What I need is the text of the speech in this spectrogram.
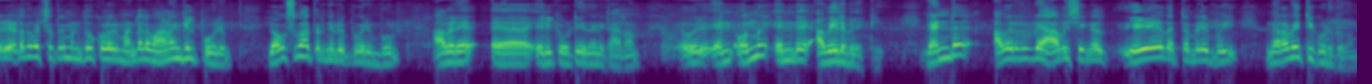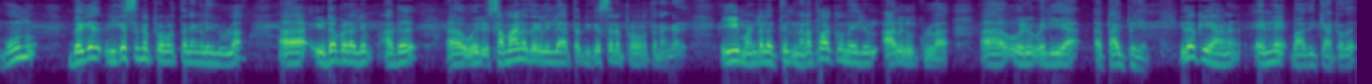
ഒരു ഇടതുപക്ഷത്തിന് മുൻതൂക്കമുള്ള ഒരു മണ്ഡലമാണെങ്കിൽ പോലും ലോക്സഭാ തെരഞ്ഞെടുപ്പ് വരുമ്പോൾ അവർ എനിക്ക് വോട്ട് ചെയ്യുന്നതിന് കാരണം ഒരു ഒന്ന് എന്റെ അവൈലബിലിറ്റി രണ്ട് അവരുടെ ആവശ്യങ്ങൾ ഏതറ്റം വരെ പോയി നിറവേറ്റി കൊടുക്കുന്നു. മൂന്ന് വികസന പ്രവർത്തനങ്ങളിലുള്ള ഇടപെടലും അത് ഒരു സമാനതകളില്ലാത്ത വികസന പ്രവർത്തനങ്ങൾ ഈ മണ്ഡലത്തിൽ നടപ്പാക്കുന്നതിൽ ആളുകൾക്കുള്ള ഒരു വലിയ താല്പര്യം. ഇതൊക്കെയാണ് എന്നെ ബാധിക്കാത്തത്.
